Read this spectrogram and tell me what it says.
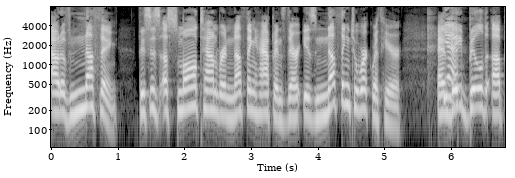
out of nothing this is a small town where nothing happens there is nothing to work with here and Yeah. they build up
